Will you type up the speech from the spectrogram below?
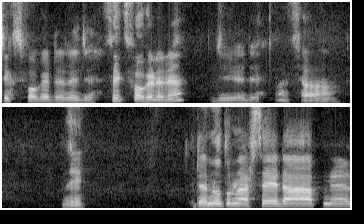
six পকেটের এই যে। সিক্স পকেটের হ্যাঁ? জি এই যে। আচ্ছা জি। এটা নতুন আসছে এটা আপনার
